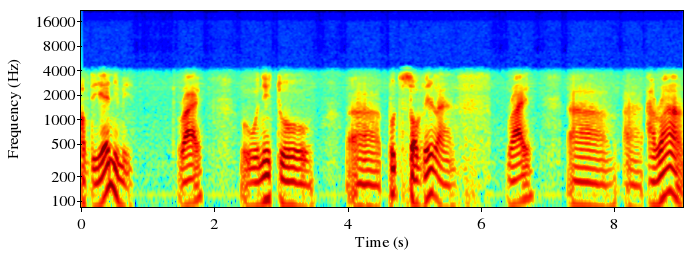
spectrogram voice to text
of the enemy, right? We will need to uh, put surveillance, right, uh, uh, around.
